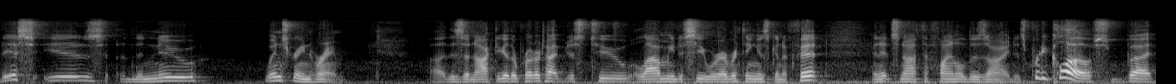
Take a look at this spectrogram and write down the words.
This is the new windscreen frame. Uh, this is a knock together prototype just to allow me to see where everything is going to fit and it's not the final design. It's pretty close but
